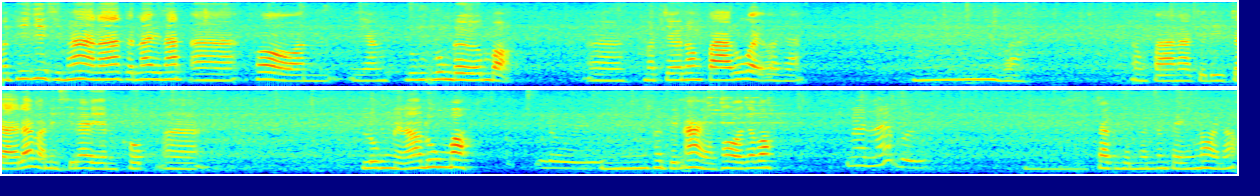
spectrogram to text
วันที่ยี่สิบห้านะ จะได้นัดอ่าพ่ออันอิหยังลุงลุงเดิมบอกอ่ามาเจอน้องปลาด้วยว่าซั่นอืมว่าน้องปลาน่าจะดีใจแล้ววันนี้สิได้เห็นครบอ่า ลุงเนี่ยเนาะลุงบ่โดยอืมเพิ่นเป็นอ้ายของพ่อจ้ะบ่แม่นแล้วเบิ่งเจ้าก็เห็นเพิ่นตั้งแต่ยังน้อยเนาะ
